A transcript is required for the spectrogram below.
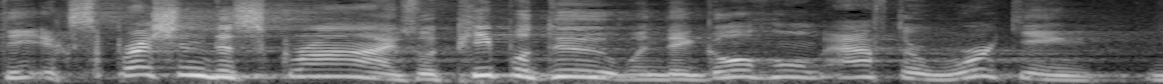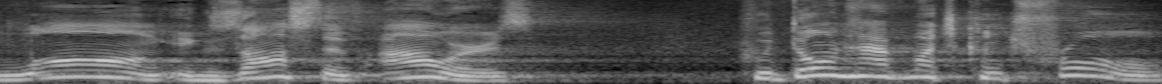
The expression describes what people do when they go home after working long, exhaustive hours who don't have much control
